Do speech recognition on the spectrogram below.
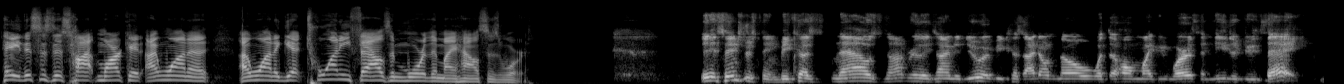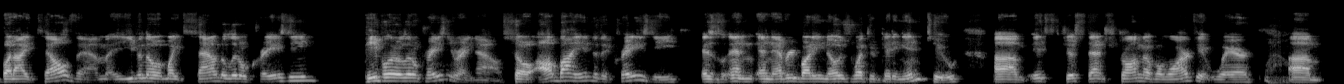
"Hey, this is this hot market. I want to I want to get 20,000 more than my house is worth." It's interesting because now is not really time to do it because I don't know what the home might be worth and neither do they. But I tell them, even though it might sound a little crazy, people are a little crazy right now. So I'll buy into the crazy as and and everybody knows what they're getting into. Um, it's just that strong of a market where um,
